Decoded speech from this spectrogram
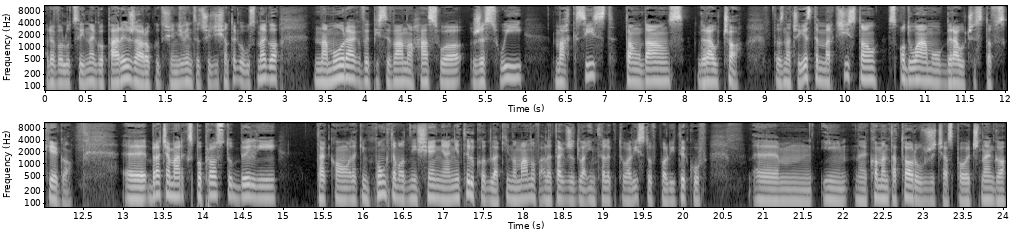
rewolucyjnego Paryża roku 1968 na murach wypisywano hasło Je suis marxiste tendance Groucho, to znaczy jestem marksistą z odłamu grauczystowskiego. E, bracia Marx po prostu byli taką, takim punktem odniesienia nie tylko dla kinomanów, ale także dla intelektualistów, polityków i komentatorów życia społecznego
